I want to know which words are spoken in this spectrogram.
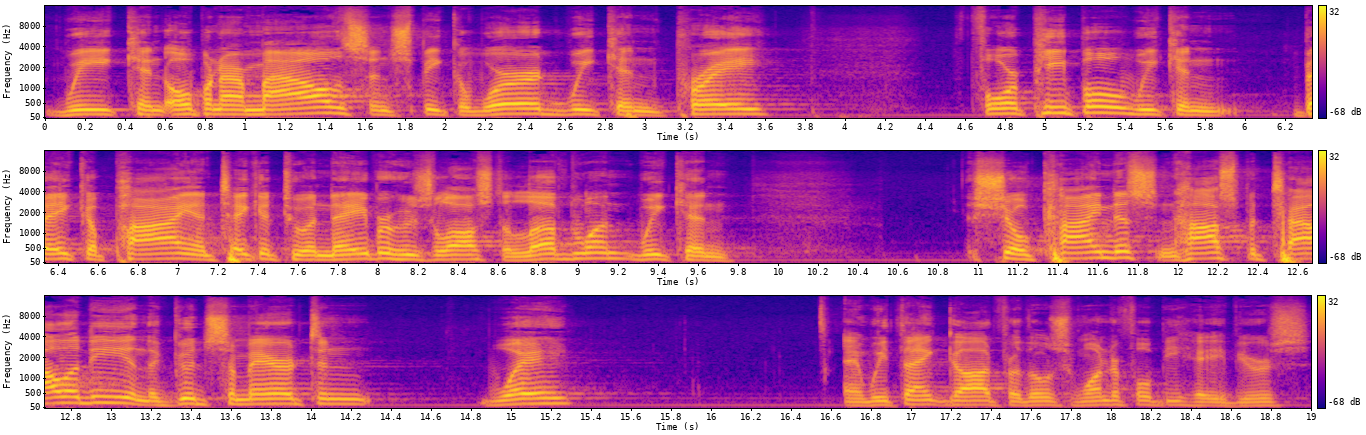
we can open our mouths and speak a word. We can pray for people. We can bake a pie and take it to a neighbor who's lost a loved one. We can show kindness and hospitality in the Good Samaritan way. And we thank God for those wonderful behaviors,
